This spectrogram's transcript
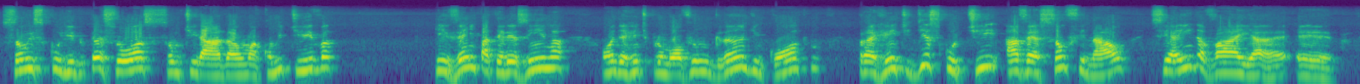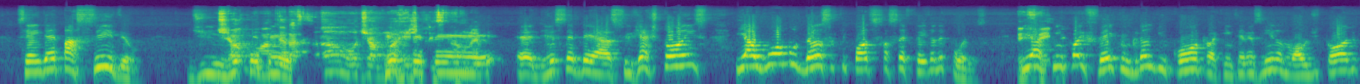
são escolhidas pessoas, são tiradas uma comitiva que vem para Teresina, onde a gente promove um grande encontro para a gente discutir a versão final, se ainda vai, é, é, se ainda é passível de, de alguma alteração ou de alguma receber, restrição, né? é, de receber as sugestões e alguma mudança que possa ser feita depois. Perfeito. E assim foi feito um grande encontro aqui em Teresina, no auditório,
